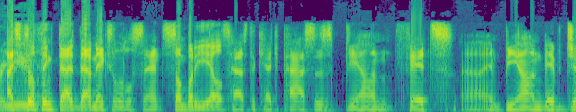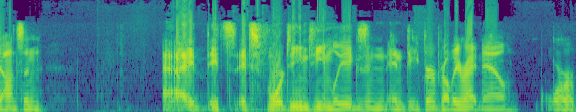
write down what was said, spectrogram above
Are I you- still think that that makes a little sense. Somebody else has to catch passes beyond Fitz uh, and beyond David Johnson. Uh, it, it's it's 14 team leagues and, and deeper probably right now, or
